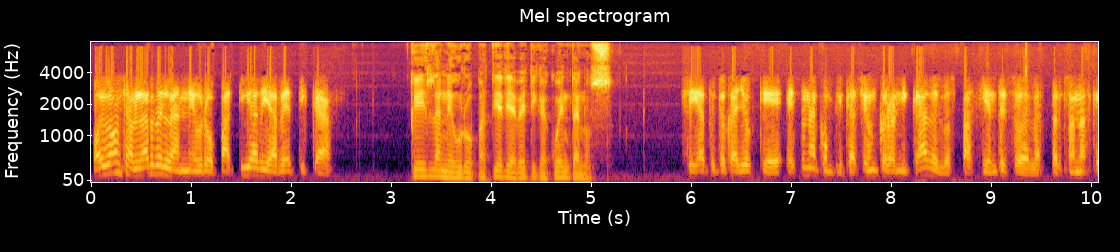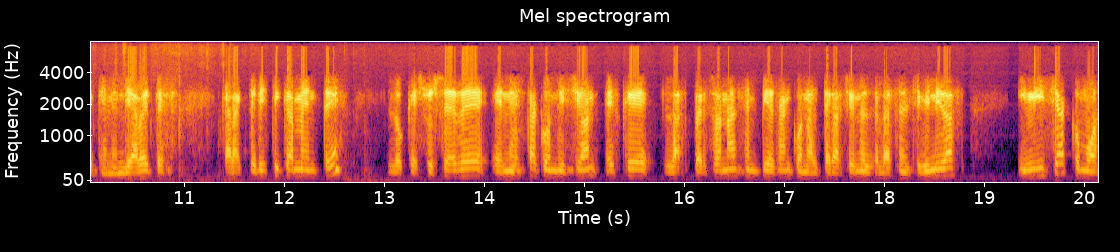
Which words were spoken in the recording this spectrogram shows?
Hoy vamos a hablar de la neuropatía diabética. ¿Qué es la neuropatía diabética? Cuéntanos. Fíjate, Tocayo, que es una complicación crónica de los pacientes o de las personas que tienen diabetes. Característicamente, lo que sucede en esta condición es que las personas empiezan con alteraciones de la sensibilidad inicia como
